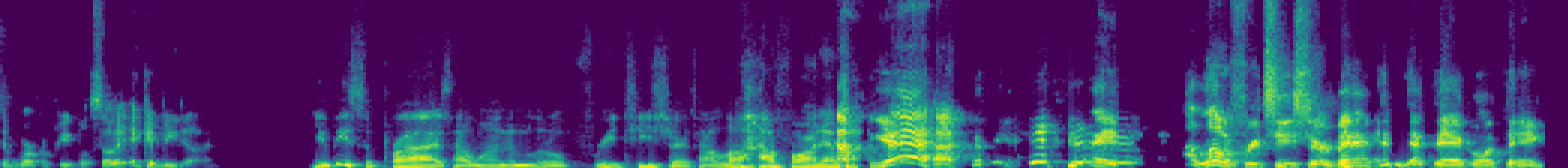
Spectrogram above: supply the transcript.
and work with people. So it, it could be done. You'd be surprised how one of them little free T-shirts, how long, how far that. Went. yeah. hey, I love a free T-shirt, man. Give me that daggone thing.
